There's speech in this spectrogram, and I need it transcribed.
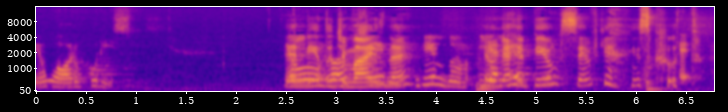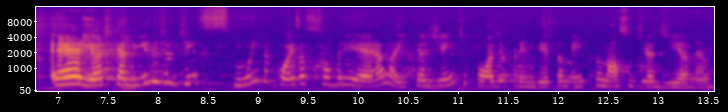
Eu oro por isso. É lindo eu, demais, né? Lindo. E eu me arrepio sempre que escuto. É, é, e eu acho que ali ele já diz muita coisa sobre ela e que a gente pode aprender também para o nosso dia a dia, né?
